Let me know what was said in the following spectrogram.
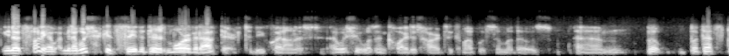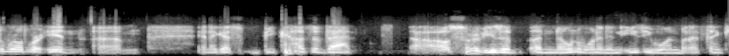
you know, it's funny. I, mean, I wish I could say that there's more of it out there. To be quite honest, I wish it wasn't quite as hard to come up with some of those. Um, but but that's the world we're in, um, and I guess because of that, I'll sort of use a, a known one and an easy one, but I think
